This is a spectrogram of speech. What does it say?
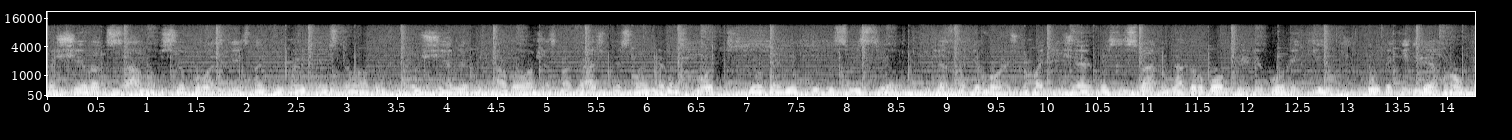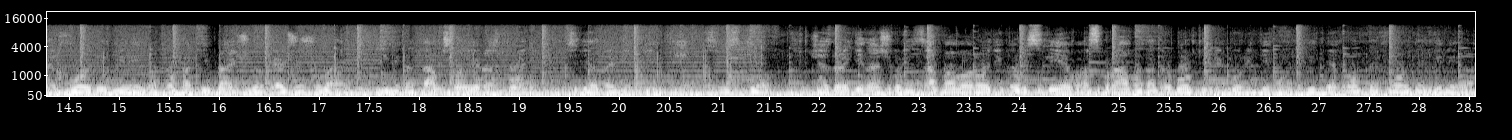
Кощеева замок, все было здесь, на территории Киевского ущелья, а мы вам сейчас покажем, где Соловей разбойник сидел на и свистел. Сейчас потихонечку подъезжаем вместе с вами на другом берегу реки. Будут такие две огромные хвойные деревья, одна погибающая, другая еще живая. Именно там Соловей разбойник сидел на ветке и свистел. Сейчас, дорогие наши гости, за поворотиком слева, справа, на другом берегу реки будут эти две огромные хвойные деревья.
